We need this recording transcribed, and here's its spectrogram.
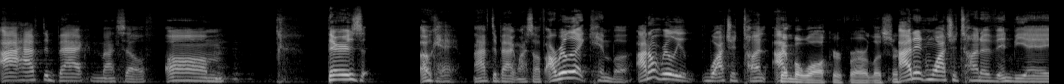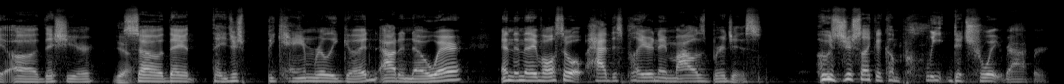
I have to back myself. Um, there's okay. I have to back myself. I really like Kemba. I don't really watch a ton. I, Kemba Walker for our listeners. I didn't watch a ton of NBA uh, this year. Yeah. So they they just became really good out of nowhere. And then they've also had this player named Miles Bridges, who's just like a complete Detroit rapper.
